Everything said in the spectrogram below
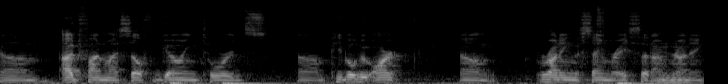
um, I'd find myself going towards um, people who aren't um, running the same race that I'm Mhm. running.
